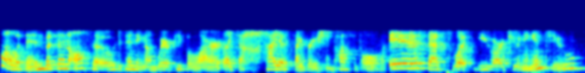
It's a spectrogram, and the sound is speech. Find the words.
Well, within, but then also depending on where people are, like the highest vibration possible, if that's what you are tuning into,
